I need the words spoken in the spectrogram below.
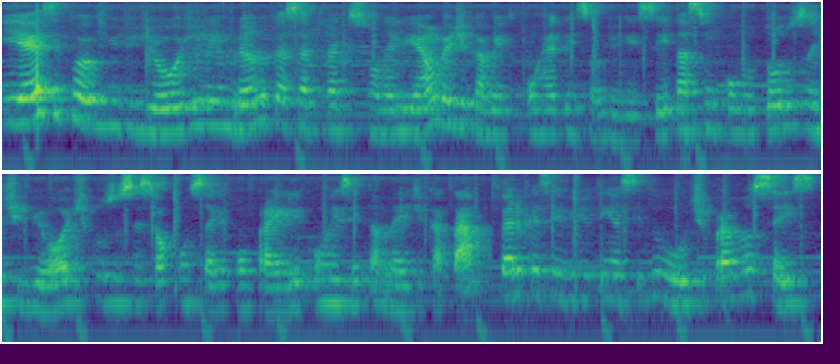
E esse foi o vídeo de hoje, lembrando que a ceftriaxona ele é um medicamento com retenção de receita, assim como todos os antibióticos, você só consegue comprar ele com receita médica, tá? Espero que esse vídeo tenha sido útil para vocês.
